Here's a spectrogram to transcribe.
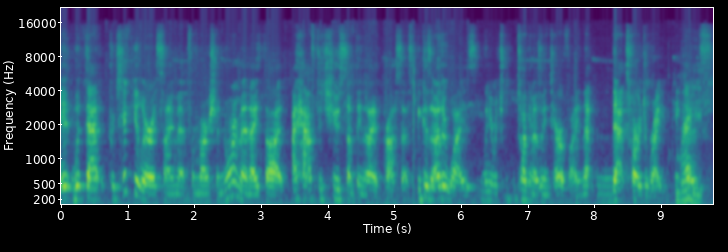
it with that particular assignment from Marsha Norman, I thought I have to choose something that I have processed because otherwise, when you were t- talking about something terrifying, that that's hard to write. Because right.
